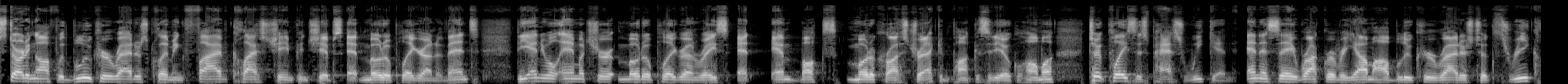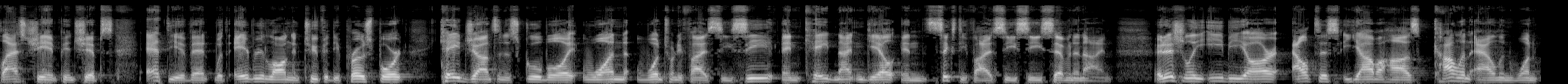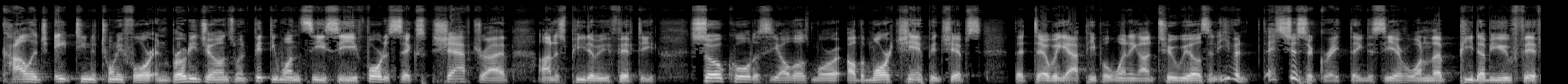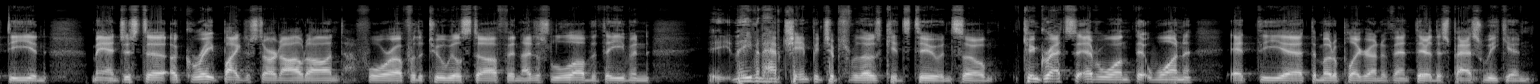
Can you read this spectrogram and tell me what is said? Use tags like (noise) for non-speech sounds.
Starting off with Blue Riders claiming five class championships at Moto Playground event, the annual amateur Moto Playground race at M-Bucks Motocross Track in Ponca City, Oklahoma, took place this past weekend. NSA Rock River Yamaha Blue Crew riders took three class championships at the event with Avery Long in 250 Pro Sport, Cade Johnson in Schoolboy won 125cc, and Cade Nightingale in 65cc 7 to 9. Additionally, EBR Altus Yamaha's Colin Allen won college 18 to 24, and Brody Jones won 51cc 4 to 6 shaft drive on his PW50 so cool to see all those more all the more championships that uh, we got people winning on two wheels, and even it's just a great thing to see everyone on the PW fifty and man, just a, a, great bike to start out on for uh, for the two wheel stuff, and I just love that they even they even have championships for those kids too, and so. Congrats to everyone that won at the uh, at the Moto Playground event there this past weekend.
